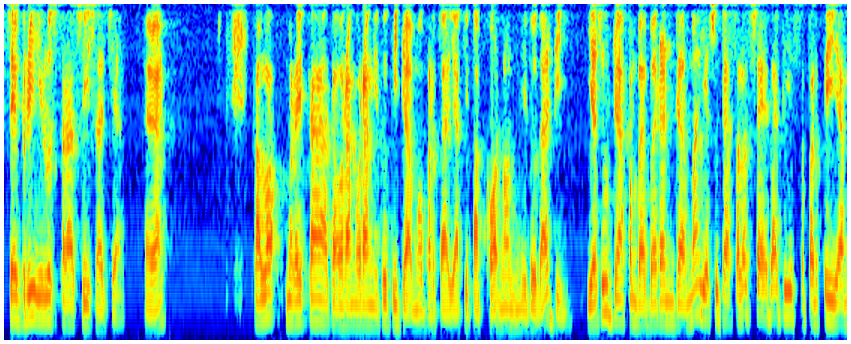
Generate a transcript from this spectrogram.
Saya beri ilustrasi saja. Ya. Kalau mereka atau orang-orang itu tidak mau percaya kitab konon itu tadi, ya sudah pembabaran dhamma ya sudah selesai tadi seperti yang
